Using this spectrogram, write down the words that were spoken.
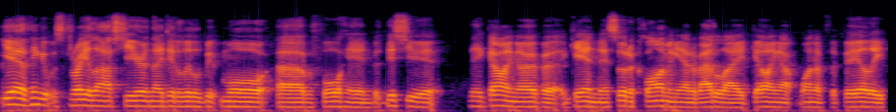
Yeah, I think it was three last year, and they did a little bit more uh, beforehand. But this year, they're going over again. They're sort of climbing out of Adelaide, going up one of the fairly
